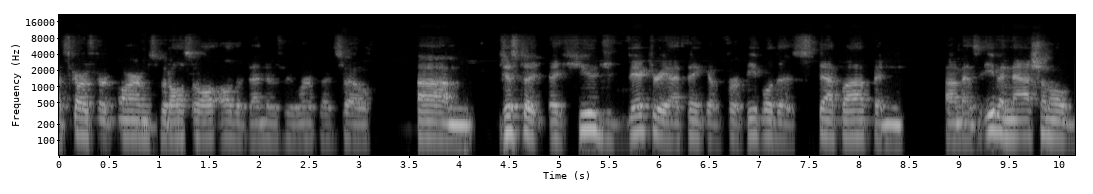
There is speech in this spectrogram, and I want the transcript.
at Skarsgard Farms, but also all, all the vendors we work with. So um, just a, a, huge victory, I think, of, for people to step up and um, as even national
